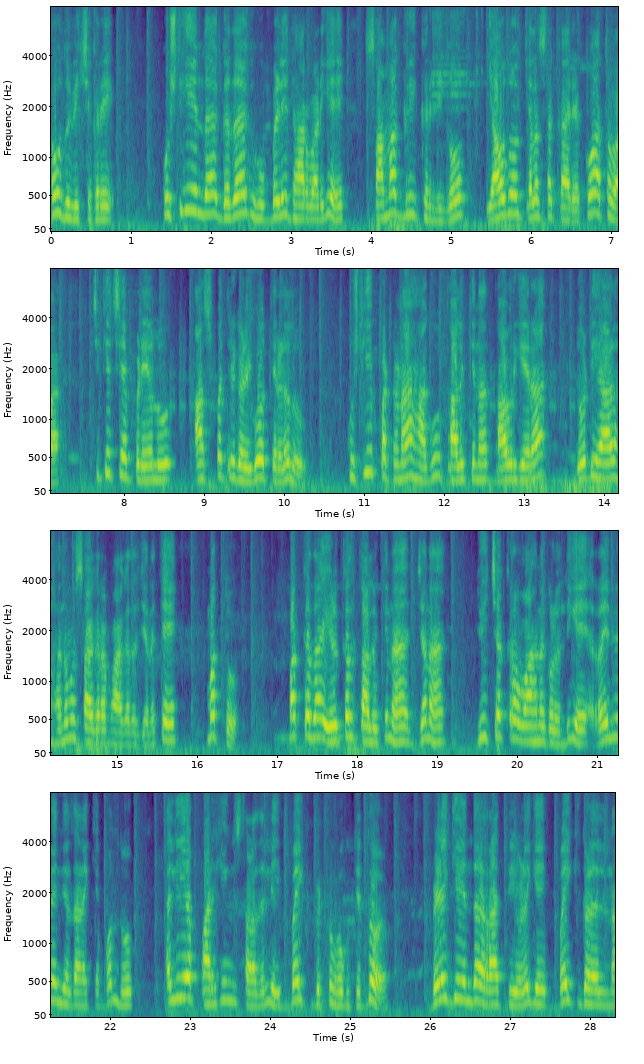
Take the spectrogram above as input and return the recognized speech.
ಹೌದು ವೀಕ್ಷಕರೇ, ಕುಷ್ಟಗಿಯಿಂದ ಗದಗ್, ಹುಬ್ಬಳ್ಳಿ, ಧಾರವಾಡಿಗೆ ಸಾಮಗ್ರಿ ಖರೀದಿಗೋ, ಯಾವುದೋ ಕೆಲಸ ಕಾರ್ಯಕ್ಕೋ ಅಥವಾ ಚಿಕಿತ್ಸೆ ಪಡೆಯಲು ಆಸ್ಪತ್ರೆಗಳಿಗೋ ತೆರಳಲು ಕುಷ್ಟಗಿ ಪಟ್ಟಣ ಹಾಗೂ ತಾಲೂಕಿನ ತಾವರಗೇರ, ದೋಟಿಹಾಳ್, ಹನುಮಸಾಗರ ಭಾಗದ ಜನತೆ ಮತ್ತು ಪಕ್ಕದ ಇಳಕಲ್ ತಾಲೂಕಿನ ಜನ ದ್ವಿಚಕ್ರ ವಾಹನಗಳೊಂದಿಗೆ ರೈಲ್ವೆ ನಿಲ್ದಾಣಕ್ಕೆ ಬಂದು ಅಲ್ಲಿಯೇ ಪಾರ್ಕಿಂಗ್ ಸ್ಥಳದಲ್ಲಿ ಬೈಕ್ ಬಿಟ್ಟು ಹೋಗುತ್ತಿದ್ದು, ಬೆಳಗ್ಗೆಯಿಂದ ರಾತ್ರಿಯೊಳಗೆ ಬೈಕ್ಗಳಲ್ಲಿನ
